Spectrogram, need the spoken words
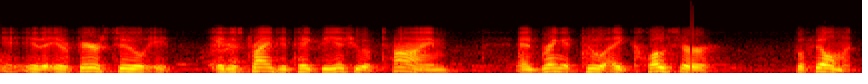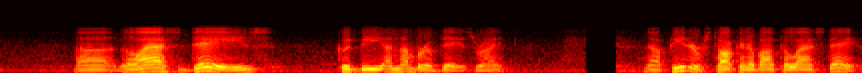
It, it, refers to, it, it is trying to take the issue of time and bring it to a closer fulfillment. Uh, the last days could be a number of days, right? Now, Peter was talking about the last days.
